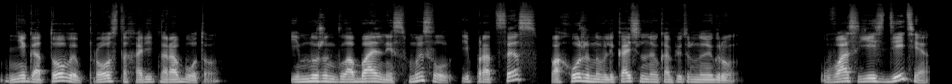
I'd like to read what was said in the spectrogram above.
не готовы просто ходить на работу. Им нужен глобальный смысл и процесс, похожий на увлекательную компьютерную игру. У вас есть дети?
